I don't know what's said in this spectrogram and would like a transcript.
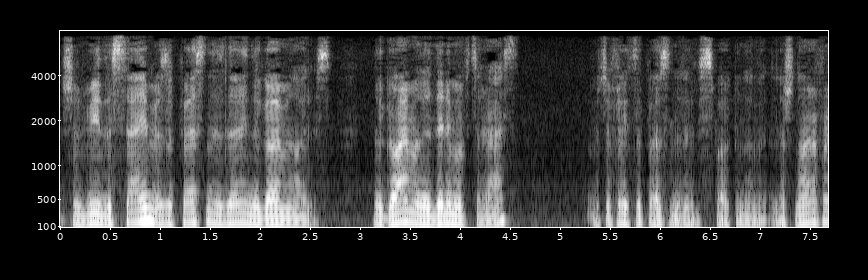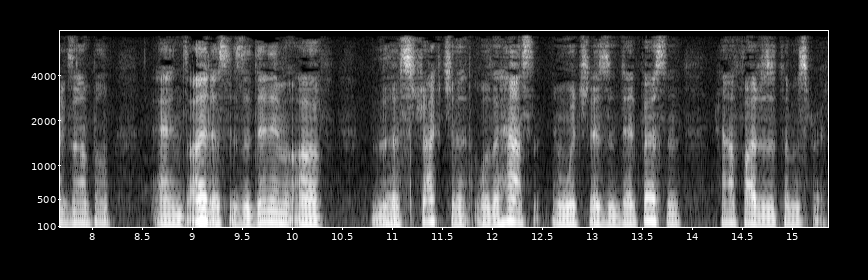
should be the same as a person who's learning Negaim and Oilas. Negaim are the dinim of Tzaraas, which afflicts a person if they've spoken of Lashon for example, and Oilas is the dinim of the structure or the house in which there's a dead person, how far does the tumah spread?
